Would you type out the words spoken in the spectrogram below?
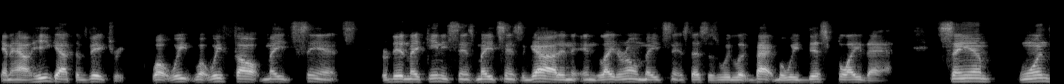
and how He got the victory? What we what we thought made sense or didn't make any sense made sense to God, and, and later on made sense to us as we look back. But we display that. Sam one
